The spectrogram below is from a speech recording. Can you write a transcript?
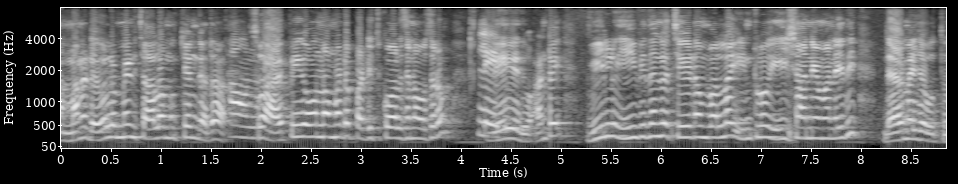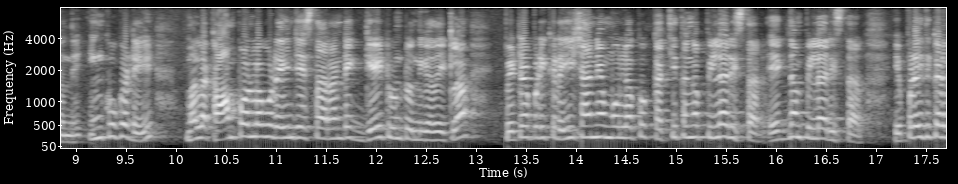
మన డెవలప్మెంట్ చాలా ముఖ్యం కదా. సో హ్యాపీగా ఉన్నామంటే పట్టించుకోవాల్సిన అవసరం లేదు. అంటే వీళ్ళు ఈ విధంగా చేయడం వల్ల ఇంట్లో ఈశాన్యం అనేది డ్యామేజ్ అవుతుంది. ఇంకొకటి మళ్ళీ కాంపౌండ్లో కూడా ఏం చేస్తారంటే గేట్ ఉంటుంది కదా ఇట్లా. పెట్టేటప్పుడు ఇక్కడ ఈశాన్య మూలకు ఖచ్చితంగా పిల్లర్ ఇస్తారు ఎగ్దం పిల్లర్ ఇస్తారు ఎప్పుడైతే ఇక్కడ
